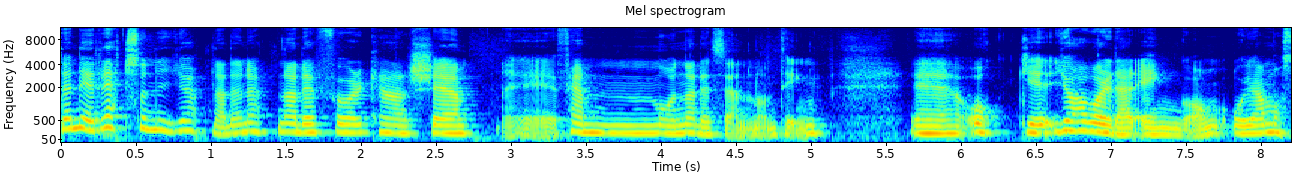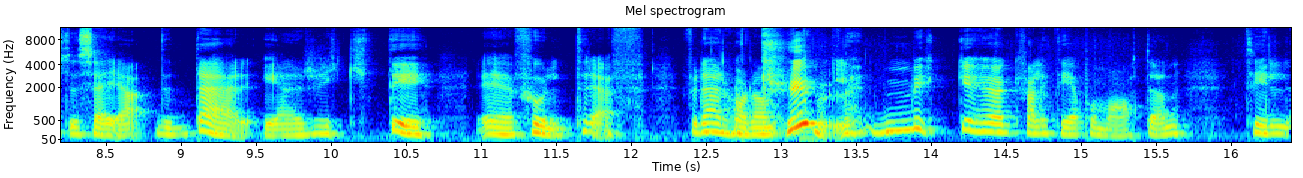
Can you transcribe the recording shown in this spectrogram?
den är rätt så nyöppnad. Den öppnade för kanske eh, fem månader sedan någonting. Eh, Och jag har varit där en gång och jag måste säga det där är en riktig eh, fullträff. För där har de Kul! mycket hög kvalitet på maten till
